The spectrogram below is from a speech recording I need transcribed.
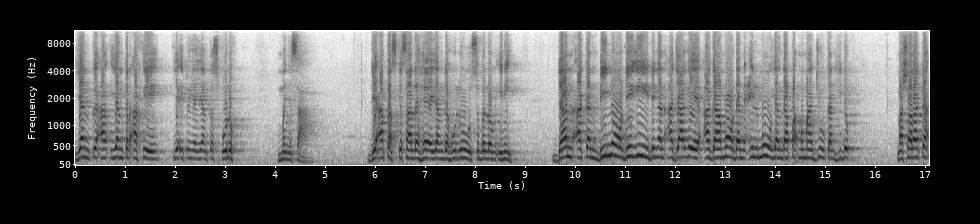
Yang ke yang terakhir iaitu yang ke-10 menyesal. Di atas kesalahan yang dahulu sebelum ini dan akan bina diri dengan ajaran agama dan ilmu yang dapat memajukan hidup masyarakat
